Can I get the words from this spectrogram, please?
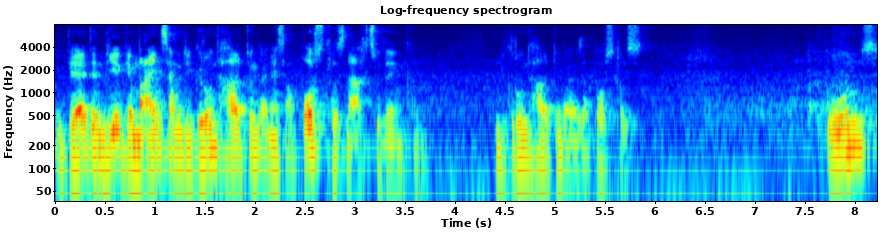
werden wir gemeinsam die Grundhaltung eines Apostels nachzudenken. Die Grundhaltung eines Apostels. Und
